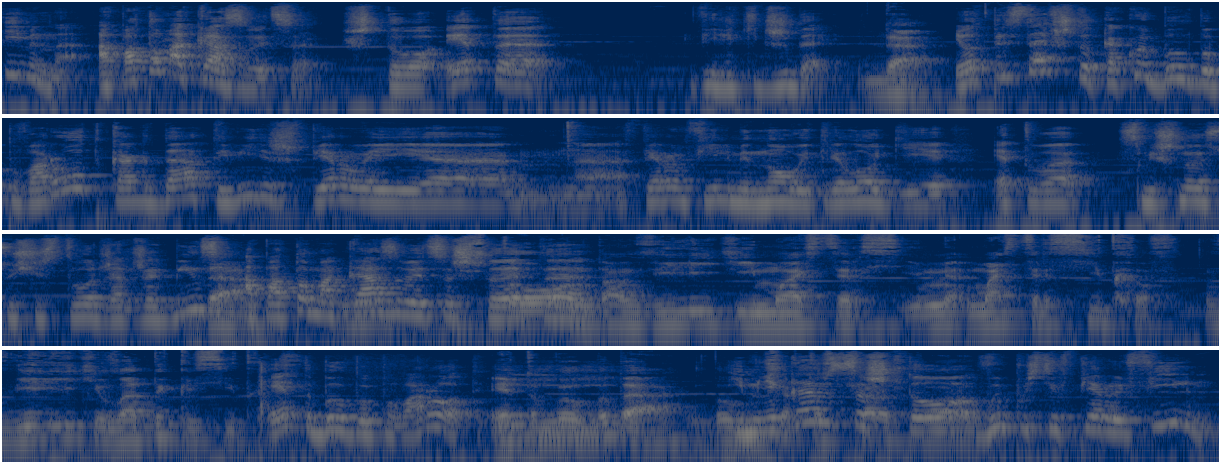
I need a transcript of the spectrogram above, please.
Именно. А потом оказывается, что это великий джедай. Да. И вот представь, что какой был бы поворот, когда ты видишь в, первой, э, э, в первом фильме новой трилогии этого смешное существо Джаджа Бинса, Да. а потом оказывается, что, он это... там великий мастер, мастер ситхов, великий владыка ситхов. Это был бы поворот. Это И- был бы, да. был И бы мне кажется, что поворот. выпустив первый фильм,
